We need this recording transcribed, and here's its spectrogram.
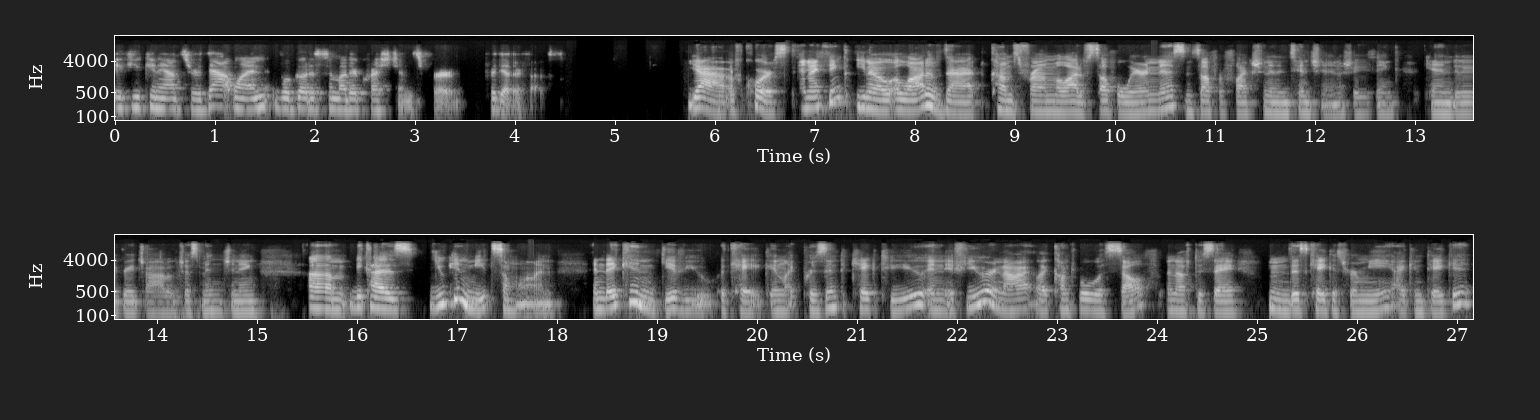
if you can answer that one we'll go to some other questions for for the other folks yeah, of course. And I think, you know, a lot of that comes from a lot of self awareness and self reflection and intention, which I think Ken did a great job of just mentioning. Um, because you can meet someone and they can give you a cake and like present the cake to you. And if you are not like comfortable with self enough to say, hmm, this cake is for me, I can take it,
